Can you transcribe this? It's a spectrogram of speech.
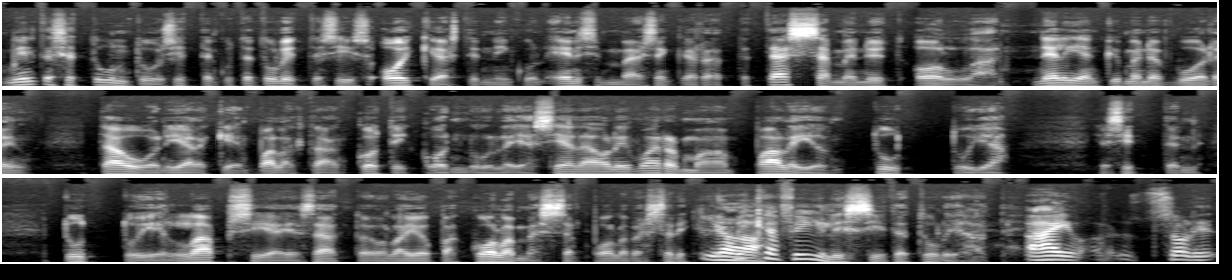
miltä se tuntui sitten, kun te tulitte siis oikeasti niin kuin ensimmäisen kerran, että tässä me nyt ollaan. 40 vuoden tauon jälkeen palataan kotikonnuille ja siellä oli varmaan paljon tuttuja ja sitten tuttujen lapsia ja saattoi olla jopa kolmessa polvessa. Niin Joo. mikä fiilis siitä tuli, Hate? Ai, se oli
